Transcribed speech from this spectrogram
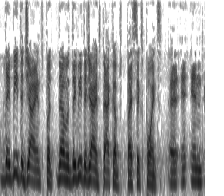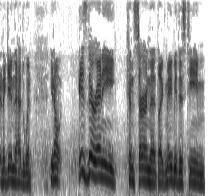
they beat the Giants, but they beat the Giants back up by six points in, in a game they had to win. You know, is there any concern that like maybe this team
